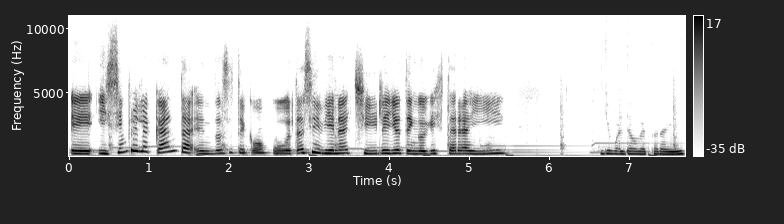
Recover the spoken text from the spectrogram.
eh, y siempre la canta, entonces estoy como puta, si viene a Chile yo tengo que estar ahí. Yo igual tengo que estar ahí.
